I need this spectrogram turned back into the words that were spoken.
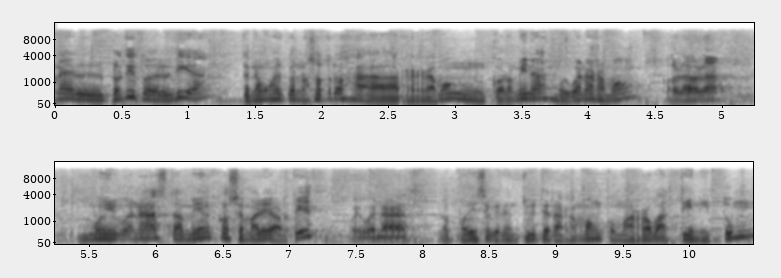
Ya en el platito del día tenemos hoy con nosotros a Ramón Corominas. Muy buenas, Ramón. Hola, hola. Muy buenas también José María Ortiz. Muy buenas. Los podéis seguir en Twitter a Ramón como arroba tinitum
